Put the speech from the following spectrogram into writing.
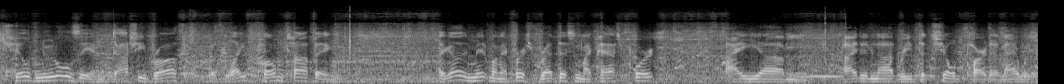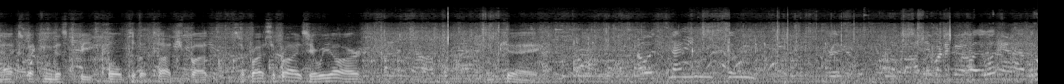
chilled noodles in dashi broth with light foam topping. I gotta admit, when I first read this in my passport, I um, I did not read the chilled part, and I was not expecting this to be cold to the touch. But surprise, surprise, here we are. Okay. Oh, it's actually so They want to go. Oh, what's happening?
